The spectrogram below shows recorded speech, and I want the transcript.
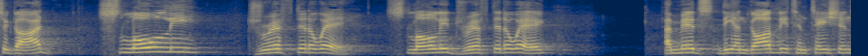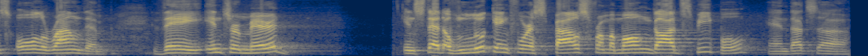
to God slowly drifted away, slowly drifted away amidst the ungodly temptations all around them they intermarried. Instead of looking for a spouse from among God's people, and that's, uh,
